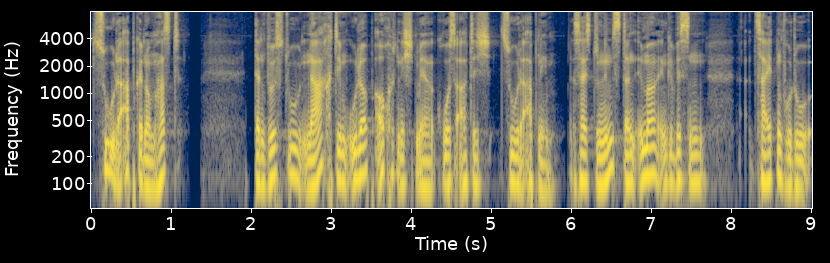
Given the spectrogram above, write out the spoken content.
zu oder abgenommen hast, dann wirst du nach dem Urlaub auch nicht mehr großartig zu oder abnehmen. Das heißt, du nimmst dann immer in gewissen Zeiten, wo du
